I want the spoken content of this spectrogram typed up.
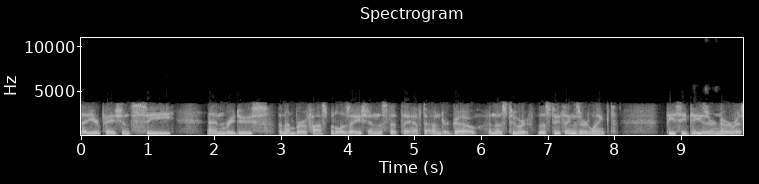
that your patients see and reduce the number of hospitalizations that they have to undergo. And those two are those two things are linked. PCPs mm-hmm. are nervous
